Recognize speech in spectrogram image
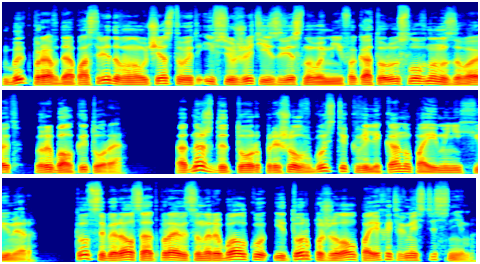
Бык, правда, опосредованно участвует и в сюжете известного мифа, который условно называют «рыбалкой Тора». Однажды Тор пришел в гости к великану по имени Хюмер. Тот собирался отправиться на рыбалку, и Тор пожелал поехать вместе с ним.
